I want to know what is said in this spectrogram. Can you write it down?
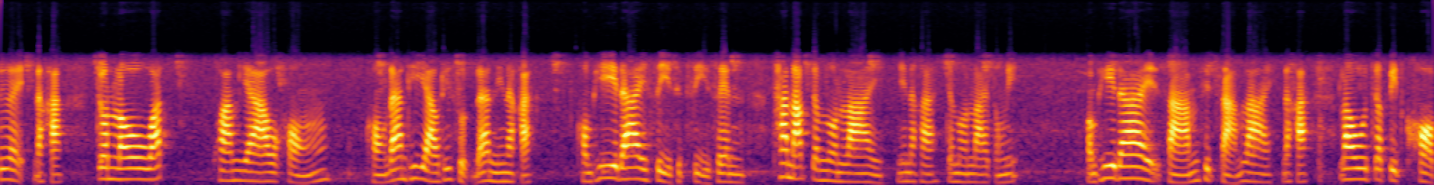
เรื่อยๆนะคะ จนเราวัดความยาวของของด้านที่ยาวที่สุดด้านนี้นะคะ ของพี่ได้สี่สิบสี่เซนถ้านับจำนวนลายนี่นะคะจำนวนลายตรงนี้ ของพี่ได้สามสิบสามลายนะคะ เราจะปิดขอบ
